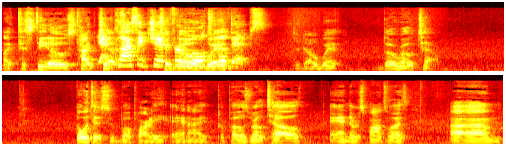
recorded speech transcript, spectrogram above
like Tostitos type Yeah, chip. classic chip to for multiple with- dips. to go with the Rotel. Going to a Super Bowl party, and I proposed Rotel, and the response was, um,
